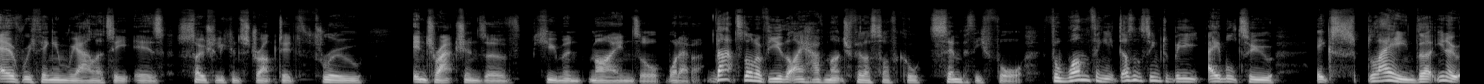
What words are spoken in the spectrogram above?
everything in reality is socially constructed through interactions of human minds or whatever. That's not a view that I have much philosophical sympathy for. For one thing, it doesn't seem to be able to explain that, you know,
